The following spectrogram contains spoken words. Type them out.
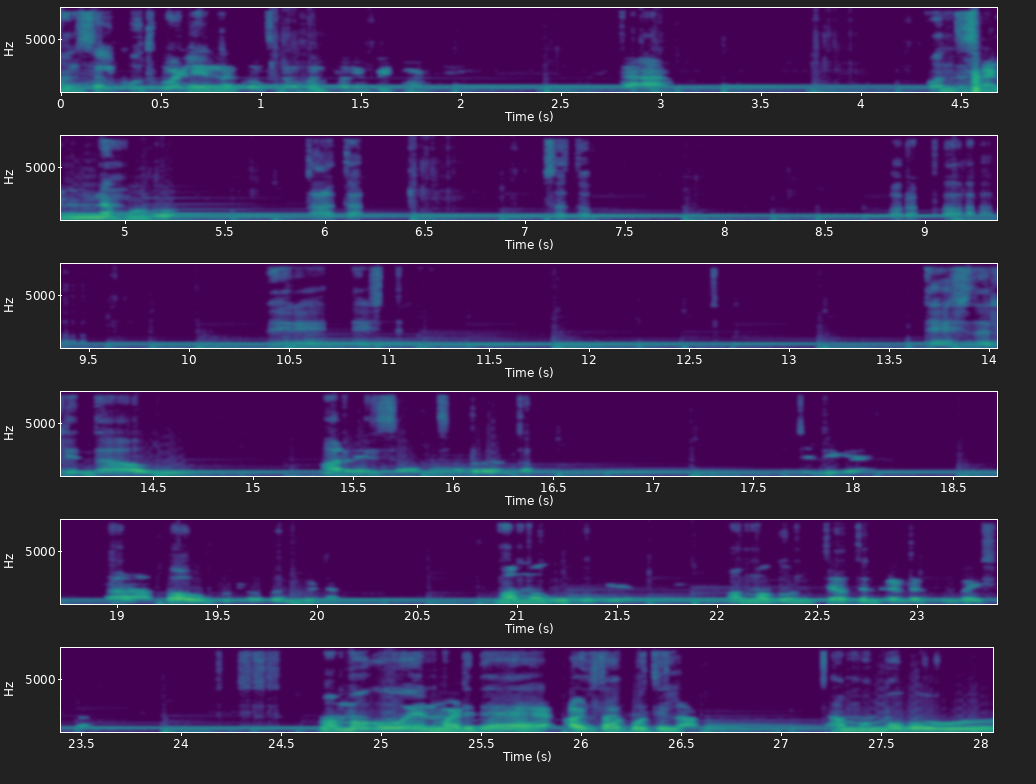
ಮನ್ಸಲ್ಲಿ ಕೂತ್ಕೊಳ್ಳಿ ಅನ್ನೋಕ್ಕೋಸ್ಕರ ಸ್ವಲ್ಪ ರಿಪೀಟ್ ಮಾಡ್ತೀನಿ. ಆಯ್ತಾ? ಒಂದು ಸಣ್ಣ ಮಗು, ತಾತ, ಸತ್ತು. ಅವರಪ್ಪ ಬೇರೆ ದೇಶದಲ್ಲಿ. ದೇಶದಲ್ಲಿಂದ ಅವನು ಮಾರನೇ ದಿವಸ ಸಬರಂತ ಎಲ್ಲಿಗೆ ಅಪ್ಪ ಹೋಗ್ಬಿಟ್ಟು ಬಂದ್ಬಿಟ್ಟ. ಮೊಮ್ಮಗು ಕೂತಿದೆ ಮೊಮ್ಮಗು ತಾತನ್ ಕಂಡ್ರೆ ತುಂಬಾ ಇಷ್ಟ. ಮೊಮ್ಮಗು ಏನ್ ಮಾಡಿದೆ? ಅಳ್ತಾ ಕೂತಿಲ್ಲ. ಆ ಮೊಮ್ಮಗು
